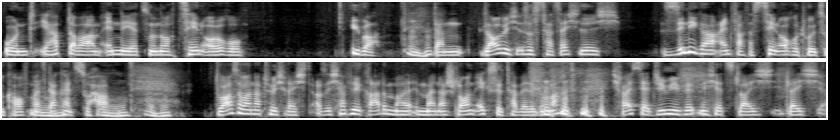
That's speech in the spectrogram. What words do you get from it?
Und ihr habt aber am Ende jetzt nur noch 10 Euro über. Mhm. Dann glaube ich, ist es tatsächlich sinniger, einfach das 10-Euro-Tool zu kaufen, als mhm. gar keins zu haben. Mhm. Du hast aber natürlich recht. Also ich habe hier gerade mal in meiner schlauen Excel-Tabelle gemacht. ich weiß, der Jimmy wird mich jetzt gleich, gleich äh,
